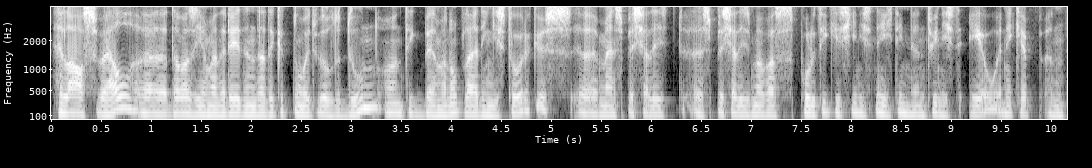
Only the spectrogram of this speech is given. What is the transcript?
Helaas wel. Uh, dat was een van de redenen dat ik het nooit wilde doen, want ik ben van opleiding historicus. Uh, mijn specialist, uh, specialisme was politieke geschiedenis 19e en 20e eeuw en ik heb een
